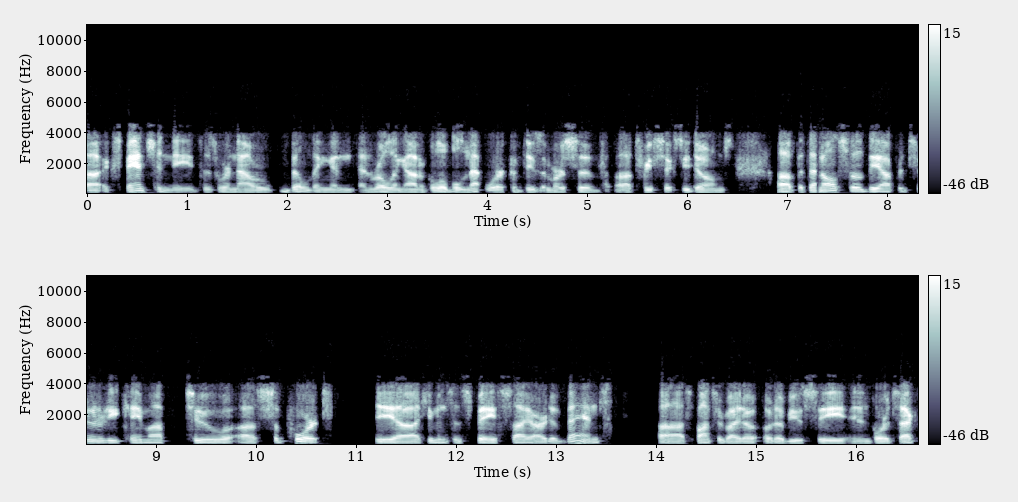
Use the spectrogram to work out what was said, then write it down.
uh, expansion needs as we're now building and, and, rolling out a global network of these immersive uh, 360 domes. but then also the opportunity came up to support the Humans in Space SciArt event. sponsored by OWC and Vortex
